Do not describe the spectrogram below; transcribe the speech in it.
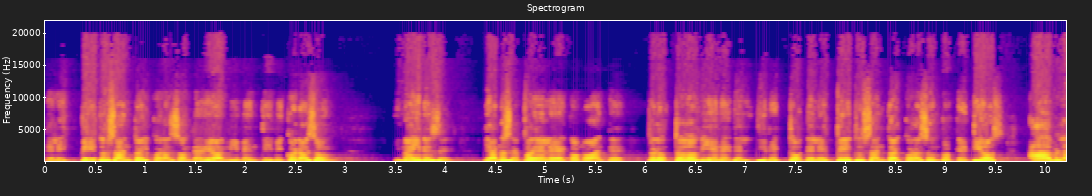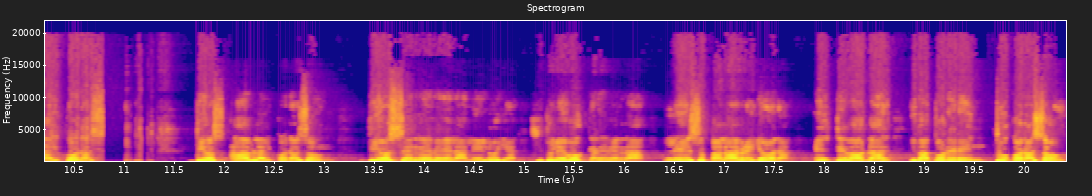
del, Espíritu Santo, del corazón de Dios a mi mente y mi corazón. Imagínense, ya no se puede leer como antes, pero todo viene del directo del Espíritu Santo al corazón porque Dios habla al corazón. Dios habla al corazón. Dios se revela, aleluya. Si tú le buscas de verdad, lee su palabra y llora, Él te va a hablar y va a poner en tu corazón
